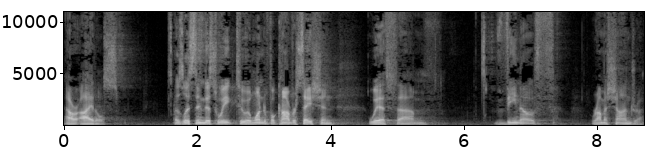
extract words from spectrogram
our idols. I was listening this week to a wonderful conversation with um, Vinoth Ramachandra,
